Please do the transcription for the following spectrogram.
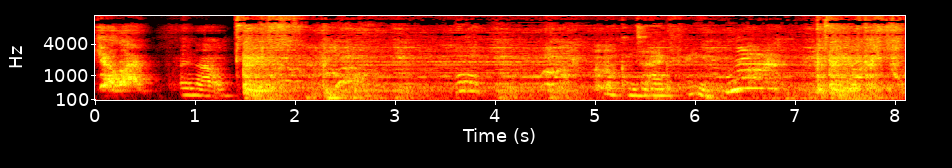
killer. I know. Oh. Welcome to Act 3.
